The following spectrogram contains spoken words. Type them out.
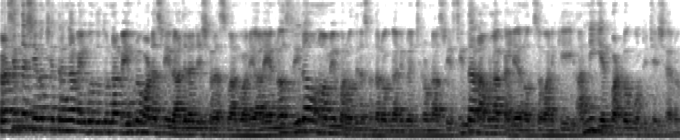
ప్రసిద్ధ శివక్షేత్రంగా వెలుగొందుతున్న వేములవాడ శ్రీ రాజరాజేశ్వర స్వామి వారి ఆలయంలో శ్రీరామనవమి పర్వదిన సందర్భంగా నిర్వహించనున్న శ్రీ సీతారాముల కళ్యాణోత్సవానికి అన్ని ఏర్పాట్లు పూర్తి చేశారు.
